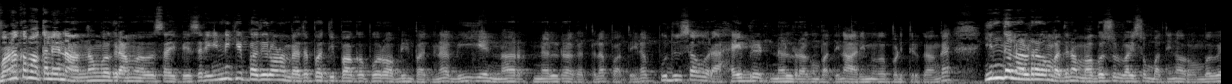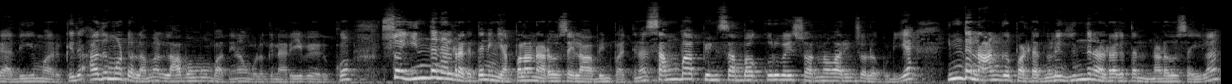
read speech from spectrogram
வணக்க மக்களே நான் தான் உங்கள் கிராம விவசாயி பேசுறேன். இன்னைக்கு பதிவில் நம்ம எதை பத்தி பார்க்க போறோம் அப்படின்னு பாத்தீங்கன்னா விஎன்ஆர் நெல் ரகத்துல பாத்தீங்கன்னா புதுசா ஒரு ஹைபிரிட் நெல் ரகம் பாத்தீங்கன்னா அறிமுகப்படுத்திருக்காங்க. இந்த நெல் ரகம் பாத்தீங்கன்னா மகசூல் வயசும் பாத்தீங்கன்னா ரொம்பவே அதிகமா இருக்குது. அது மட்டும் இல்லாம லாபமும் பாத்தீங்கன்னா உங்களுக்கு நிறையவே இருக்கும். ஸோ இந்த நெல் ரகத்தை நீங்க எப்பெல்லாம் நடவு செய்யலாம் அப்படின்னு பாத்தீங்கன்னா சம்பா பின் சம்பா குருவை சொர்ணவாரின்னு சொல்லக்கூடிய இந்த நான்கு பட்டங்களும் இந்த நெல் ரகத்தை நடவு செய்யலாம்.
